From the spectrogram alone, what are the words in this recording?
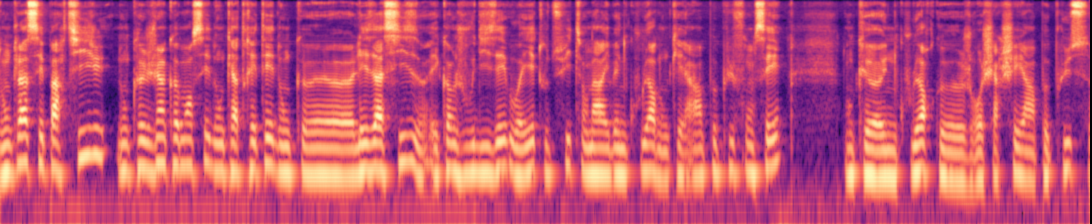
Donc là c'est parti, donc je viens commencer donc à traiter donc les assises et comme je vous disais, vous voyez tout de suite on arrive à une couleur donc qui est un peu plus foncée, donc une couleur que je recherchais un peu plus,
